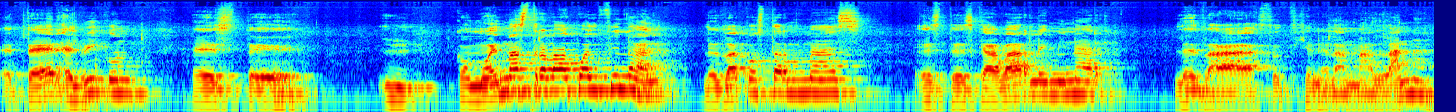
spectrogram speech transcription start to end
Ether, el Bitcoin, este, como es más trabajo al final, les va a costar más este, excavarle y minar, les va a generar más lana.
